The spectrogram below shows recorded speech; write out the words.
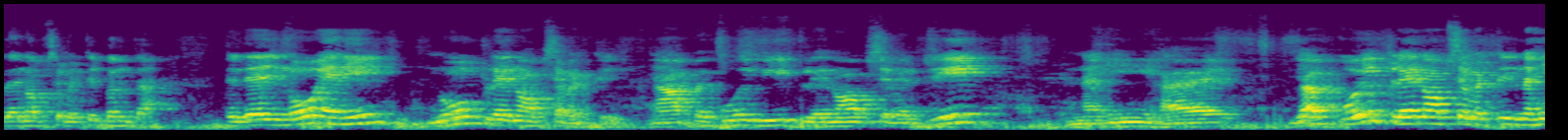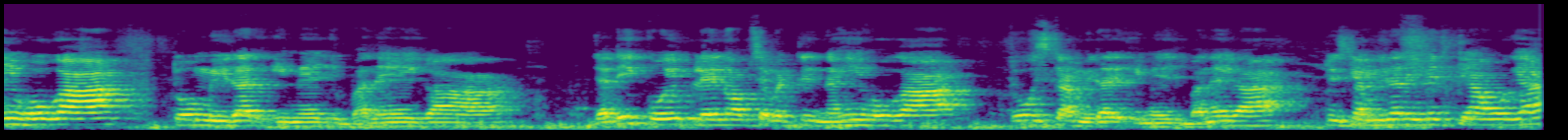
प्लेन ऑफ़ सेमेट्री बनता। तो there is no any no plane of symmetry यहाँ पे कोई भी प्लेन ऑफ़ सेमेट्री नहीं है। जब कोई प्लेन ऑफ़ सेमेट्री नहीं होगा तो मिरर इमेज बनेगा। यदि कोई प्लेन सेमेट्री नहीं होगा तो इसका मिरर इमेज बनेगा। तो इसका मिरर इमेज क्या हो गया?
